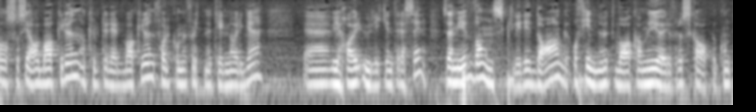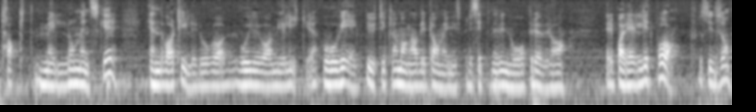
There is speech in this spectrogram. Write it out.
og sosial bakgrunn og kulturell bakgrunn. Folk kommer flyttende til Norge. Eh, vi har ulike interesser. Så det er mye vanskeligere i dag å finne ut hva kan vi gjøre for å skape kontakt mellom mennesker enn det var tidligere hvor, vi var mye likere. Og hvor vi egentlig utvikla mange av de planleggingsprinsippene vi nå prøver å reparere litt på, for å si det sånn.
